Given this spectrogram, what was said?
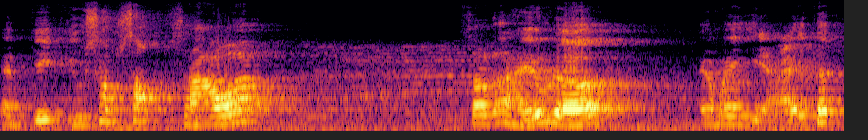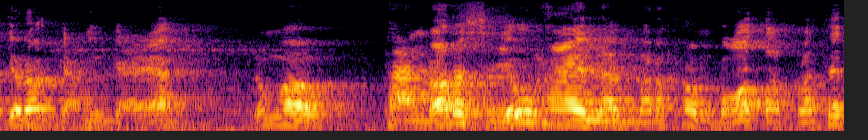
Em chỉ kiểu sốc sốc sao á. Sao nó hiểu được? Em phải giải thích cho nó cặn kẽ đúng không? Thằng đó nó xỉu hai lần mà nó không bỏ tập là thế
